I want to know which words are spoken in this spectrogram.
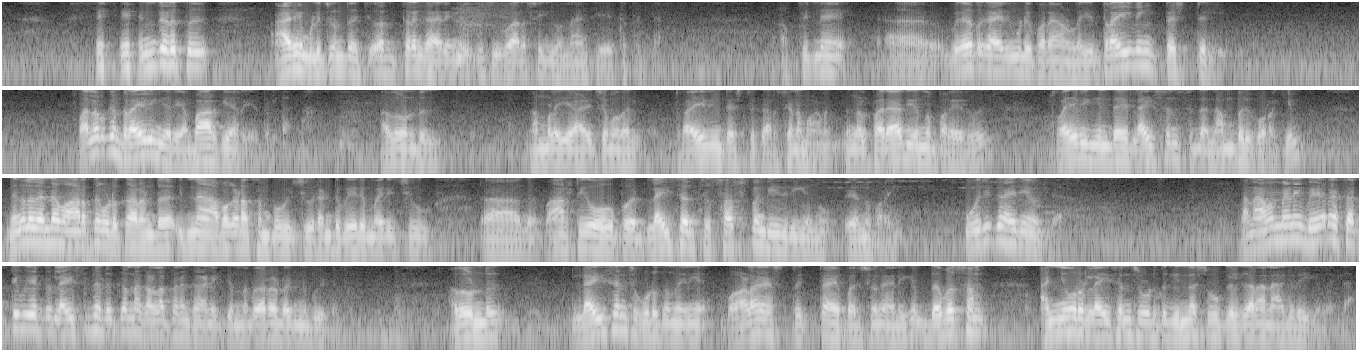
എന്റെ അടുത്ത് ആരെയും വിളിച്ചുകൊണ്ട് ഇത്തരം കാര്യങ്ങൾക്ക് ശുപാർശ ചെയ്യുമെന്ന് ഞാൻ കേൾക്കത്തില്ല. പിന്നെ വേറൊരു കാര്യം കൂടി പറയാനുള്ളത്. ഈ ഡ്രൈവിംഗ് ടെസ്റ്റിൽ പലർക്കും ഡ്രൈവിംഗ് അറിയാം പാർക്കിംഗ് അറിയത്തില്ല. അതുകൊണ്ട് നമ്മൾ ഈ ആഴ്ച മുതൽ ഡ്രൈവിംഗ് ടെസ്റ്റ് കർശനമാണ്. നിങ്ങൾ പരാതിയൊന്നും പറയരുത്. ഡ്രൈവിങ്ങിന്റെ ലൈസൻസിന്റെ നമ്പർ കുറയ്ക്കും. നിങ്ങൾ തന്നെ വാർത്ത കൊടുക്കാറുണ്ട് ഇന്ന അപകടം സംഭവിച്ചു രണ്ട് പേര് മരിച്ചു ആർ ടി ഒ വകുപ്പ് ലൈസൻസ് സസ്പെൻഡ് ചെയ്തിരിക്കുന്നു എന്ന് പറയും. ഒരു കാര്യമില്ല കാരണം അവൻ വേണമെങ്കിൽ വേറെ സർട്ടിഫിക്കറ്റ് ലൈസൻസ് എടുക്കുന്ന കള്ളത്തരം കാണിക്കുന്ന വേറെ എവിടെയെങ്കിലും പോയി എടുക്കും. അതുകൊണ്ട് ലൈസൻസ് കൊടുക്കുന്നതിന് വളരെ സ്ട്രിക്റ്റായ പരിശോധന ആയിരിക്കും ദിവസം അഞ്ഞൂറ് ലൈസൻസ് കൊടുത്ത് ഗിന്നസ് ബുക്കിൽ കയറാൻ ആഗ്രഹിക്കുന്നില്ല.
